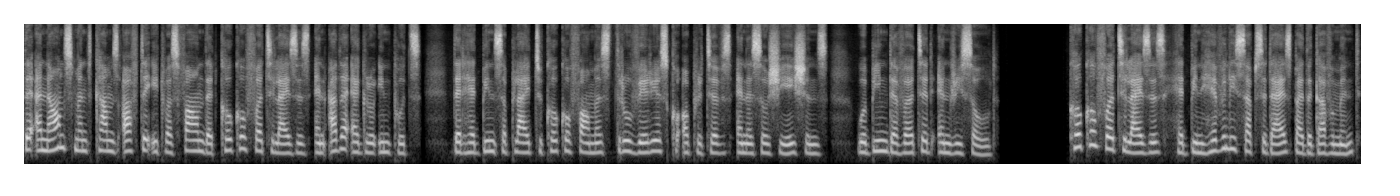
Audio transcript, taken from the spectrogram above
The announcement comes after it was found that cocoa fertilizers and other agro inputs that had been supplied to cocoa farmers through various cooperatives and associations were being diverted and resold. Cocoa fertilizers had been heavily subsidized by the government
